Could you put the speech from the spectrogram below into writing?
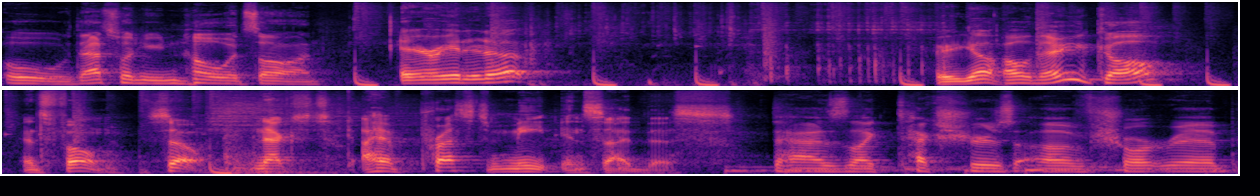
Oh, that's when you know it's on. Aerate it up. There you go. Oh, there you go. It's foam. So next, I have pressed meat inside this. It has like textures of short rib,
